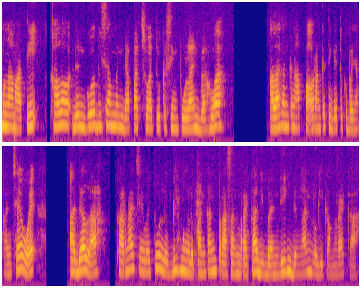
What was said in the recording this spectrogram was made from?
mengamati kalau dan gue bisa mendapat suatu kesimpulan bahwa alasan kenapa orang ketiga itu kebanyakan cewek adalah karena cewek tuh lebih mengedepankan perasaan mereka dibanding dengan logika mereka.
